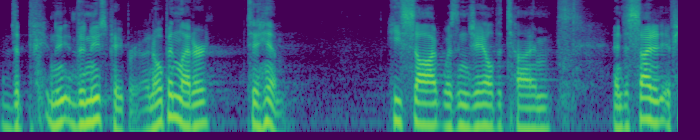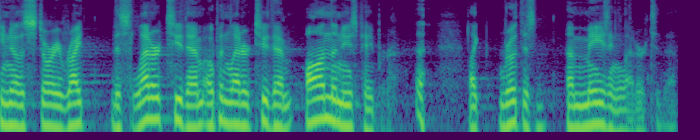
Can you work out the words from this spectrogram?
the, the newspaper, an open letter to him. He saw it, was in jail at the time, and decided, if you know the story, write this letter to them, open letter to them on the newspaper. like, wrote this amazing letter to them.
